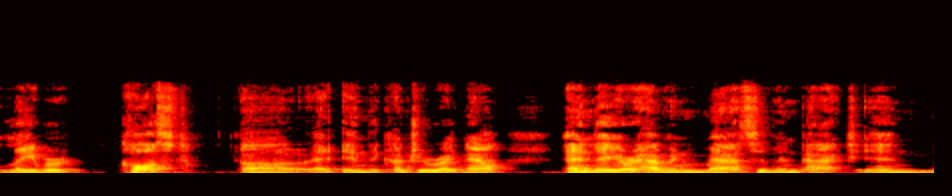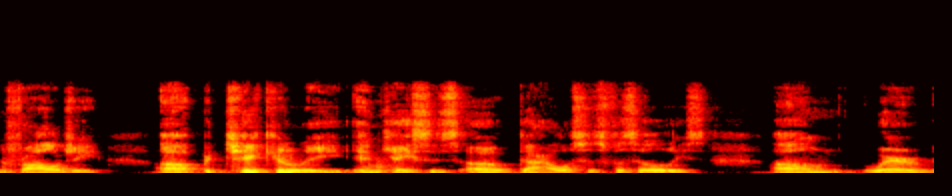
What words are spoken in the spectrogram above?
labor cost uh, in the country right now, and they are having massive impact in nephrology, uh, particularly in cases of dialysis facilities um, where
